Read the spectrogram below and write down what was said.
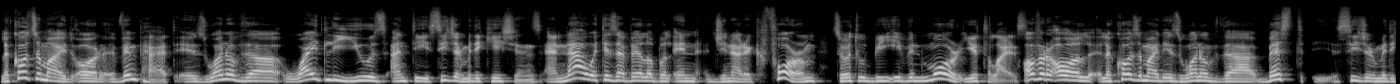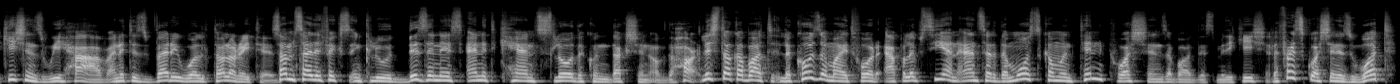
lacosamide or Vimpat is one of the widely used anti-seizure medications and now it is available in generic form so it will be even more utilized. Overall, lacosamide is one of the best seizure medications we have and it is very well tolerated. Some side effects include dizziness and it can slow the conduction of the heart. Let's talk about lacosamide for epilepsy and answer the most common 10 questions about this medication. The first question is what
